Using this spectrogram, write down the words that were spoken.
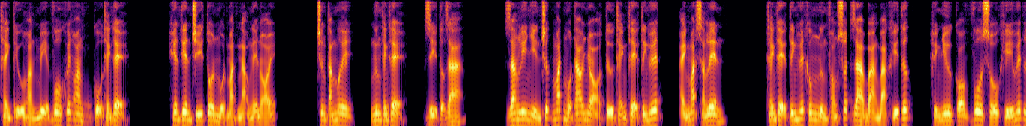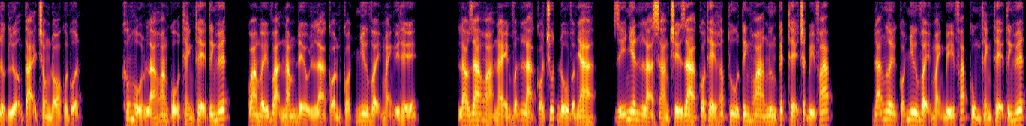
thành tựu hoàn mỹ vô khuyết hoang cổ thánh thể hiên thiên trí tôn một mặt ngạo nghễ nói chương 80, ngưng thánh thể dị tự ra. Giang ly nhìn trước mắt một ao nhỏ từ thánh thể tinh huyết ánh mắt sáng lên. Thánh thể tinh huyết không ngừng phóng xuất ra bàng bạc khí tức hình như có vô số khí huyết lực lượng tại trong đó cuộn cuộn. Không hổ là hoang cổ thánh thể tinh huyết qua mấy vạn năm đều là còn có như vậy mạnh như thế. Lão gia hỏa này vẫn là có chút đồ vật nha dĩ nhiên là sáng chế ra có thể hấp thu tinh hoa ngưng kết thể chất bí pháp. Đã ngươi có như vậy mạnh bí pháp cùng thánh thể tinh huyết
